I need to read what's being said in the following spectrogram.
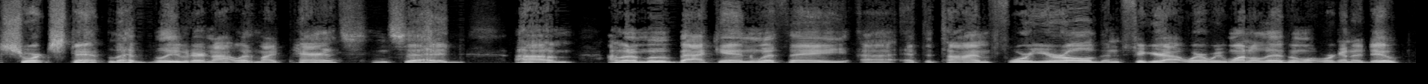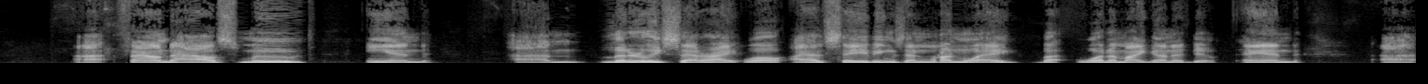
short stint. Lived, believe it or not, with my parents, and said. Um, I'm going to move back in with a, uh, at the time, four year old and figure out where we want to live and what we're going to do. Uh, found a house, moved, and um, literally said, All right, well, I have savings and runway, but what am I going to do? And uh,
